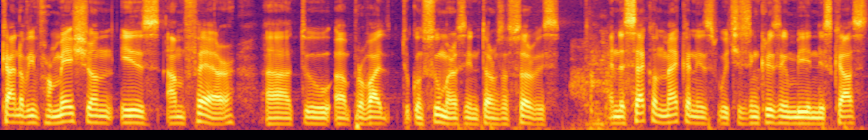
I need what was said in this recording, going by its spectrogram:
kind of information is unfair uh, to uh, provide to consumers in terms of service. And the second mechanism, which is increasingly being discussed,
